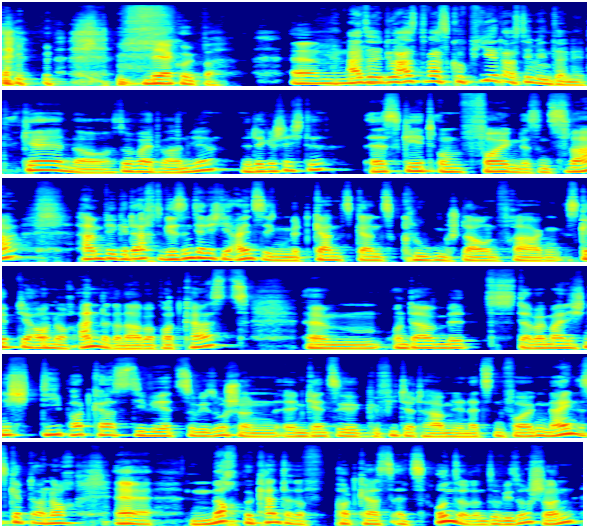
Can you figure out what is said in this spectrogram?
Mehr culpa. Ähm, also du hast was kopiert aus dem Internet. Genau, soweit waren wir mit der Geschichte. Es geht um Folgendes. Und zwar haben wir gedacht, wir sind ja nicht die Einzigen mit ganz, ganz klugen, schlauen Fragen. Es gibt ja auch noch andere Laber-Podcasts. Ähm, und damit, dabei meine ich nicht die Podcasts, die wir jetzt sowieso schon in Gänze gefeatured haben in den letzten Folgen. Nein, es gibt auch noch äh, noch bekanntere Podcasts als unseren sowieso schon.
